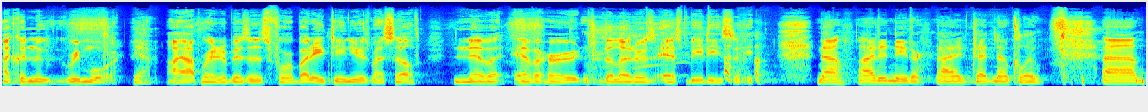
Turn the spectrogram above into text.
I couldn't agree more. Yeah, I operated a business for about 18 years myself. Never ever heard the letters SBDC. no, I didn't either. I had no clue. Um,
